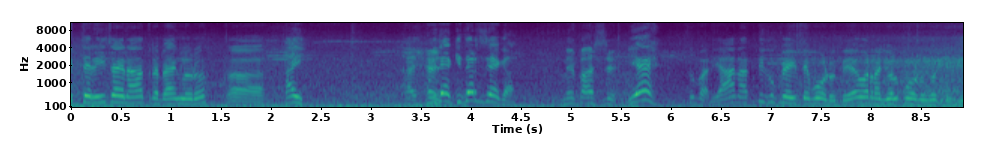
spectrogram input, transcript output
ಇತ್ತೆ ರೀಚ್ ಆಯ್ನ ಹತ್ರ ಬ್ಯಾಂಗ್ಳೂರು? ಹಾಯ್ ಇದೆ ಕಿದರ್ಸ್ ಜಾಗ ಏ! ಸೂಪರ್. ಯಾನ್ ಹತ್ತಿಗುಪ್ಪೆ ಐತೆ ಬೋಡು ದೇವರನ ಜೊಲ್ಪೋಡು ಗೊತ್ತಿದ್ದಿ.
